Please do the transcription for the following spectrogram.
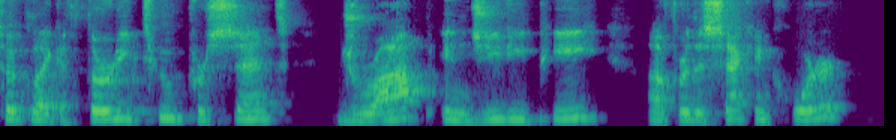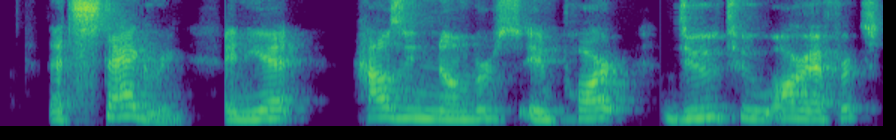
took like a 32% drop in GDP uh, for the second quarter. That's staggering. And yet, housing numbers, in part due to our efforts,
